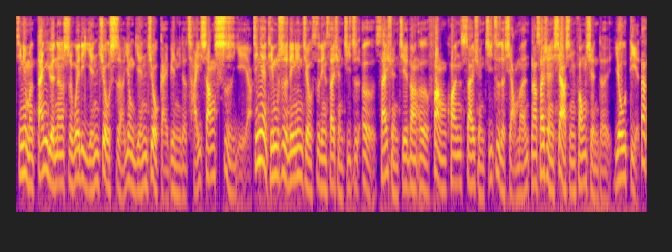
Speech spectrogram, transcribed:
今天我们单元呢是威力研究室啊，用研究改变你的财商视野啊。今天的题目是零零九四零筛选机制二，筛选阶段二，放宽筛选机制的小门。那筛选下行风险的优点。那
